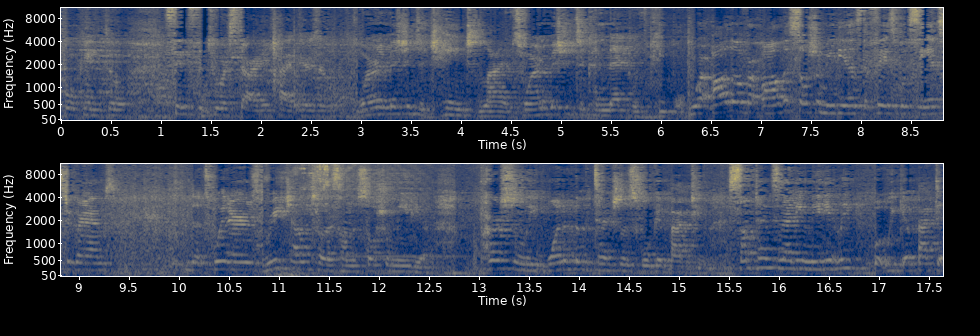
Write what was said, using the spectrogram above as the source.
spoken to since the tour started five years ago. We're on a mission to change lives. We're on a mission to connect with people. We're all over all the social medias, the Facebooks, the Instagrams, the Twitters. Reach out to us on the social media. Personally, one of the potentialists will get back to you. Sometimes not immediately, but we get back to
